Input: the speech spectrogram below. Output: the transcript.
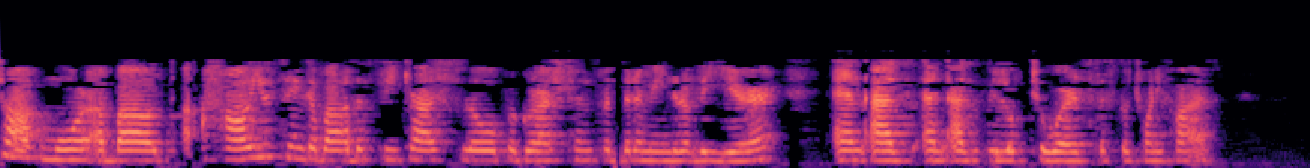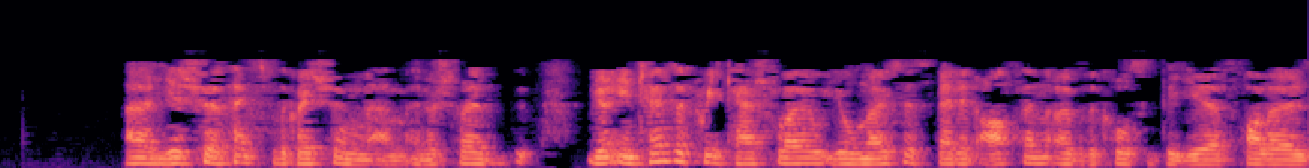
talk more about how you think about the free cash flow progression for the remainder of the year and as and as we look towards fiscal 2025? Uh, yes, sure. Thanks for the question, um, Anushka. You know, in terms of free cash flow, you'll notice that it often, over the course of the year, follows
